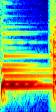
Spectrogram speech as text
you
